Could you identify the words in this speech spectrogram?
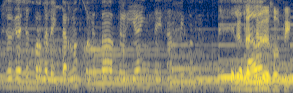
Muchas gracias por deleitarnos con esta teoría interesante, José. Ahí se Esta lavan. dejó pica.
